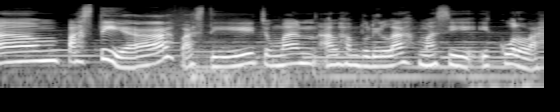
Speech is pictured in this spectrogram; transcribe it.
Um, pasti ya, pasti. Cuman alhamdulillah masih equal lah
